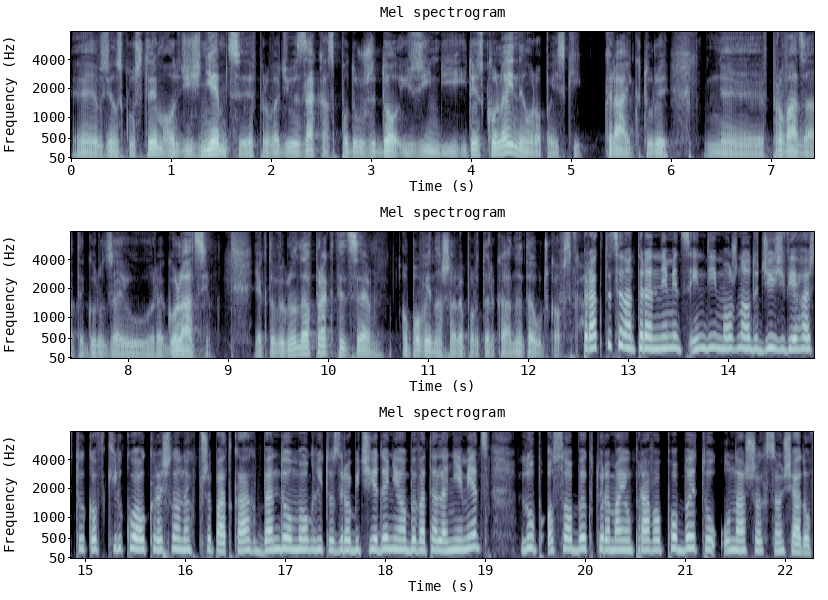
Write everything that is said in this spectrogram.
E, W związku z tym od dziś Niemcy wprowadziły zakaz podróży do i z Indii i to jest kolejny europejski kraj, który e, wprowadza tego rodzaju regulacje. Jak to wygląda w praktyce, opowie nasza reporterka Aneta Łuczkowska. W praktyce na teren Niemiec Indii można od dziś wjechać tylko w kilku określonych przypadkach. Będą mogli to zrobić jedynie obywatele Niemiec lub osoby, które mają prawo pobytu u naszych sąsiadów.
